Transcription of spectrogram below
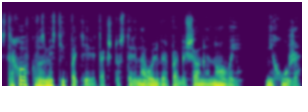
Страховка возместит потери, так что старина Оливер пообещал мне новый, не хуже.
